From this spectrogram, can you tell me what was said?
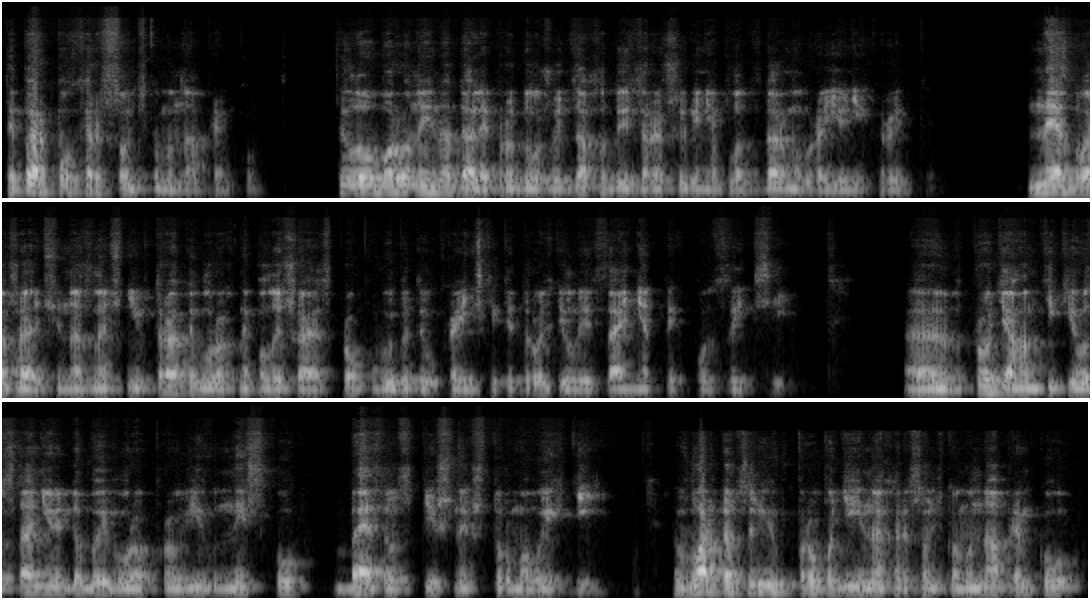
Тепер по Херсонському напрямку. Сили оборони і надалі продовжують заходи з розширення плацдарму в районі Кринки. Незважаючи на значні втрати, ворог не полишає спроб вибити українські підрозділи зайнятих позицій. Е, Протягом тільки останньої доби ворог провів низку безуспішних штурмових дій. Варто слів про події на Херсонському напрямку,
